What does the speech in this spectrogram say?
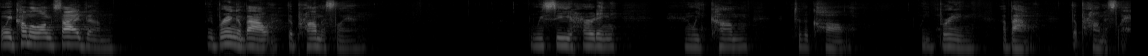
and we come alongside them, we bring about the promised land. When we see hurting and we come to the call, we bring about the promised land.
